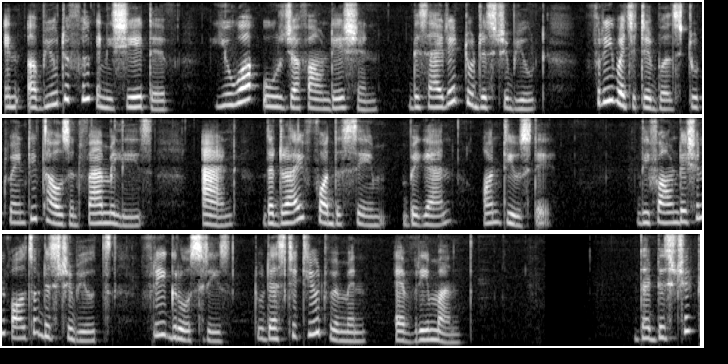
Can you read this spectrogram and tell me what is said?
In a beautiful initiative, Yuva Urja Foundation decided to distribute free vegetables to 20,000 families, and the drive for the same began on Tuesday. The foundation also distributes free groceries to destitute women every month. The district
